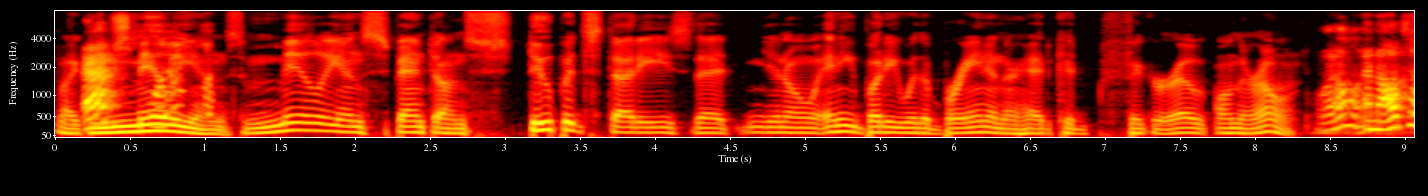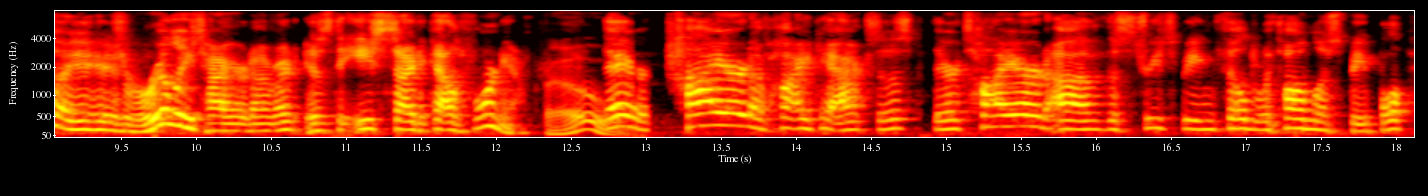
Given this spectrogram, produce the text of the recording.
Like Absolutely. millions, millions spent on stupid studies that, you know, anybody with a brain in their head could figure out on their own. Well, and I'll tell you who's really tired of it is the east side of California. Oh. They're tired of high taxes. They're tired of the streets being filled with homeless people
